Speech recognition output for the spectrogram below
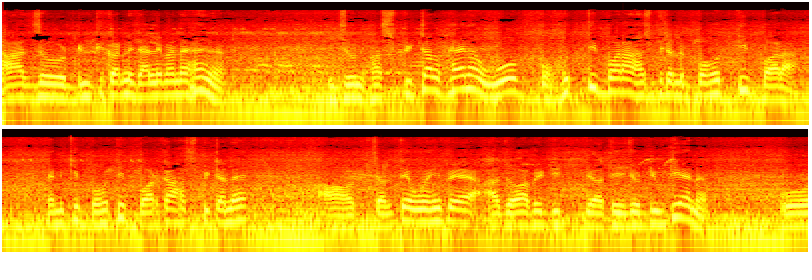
आज जो ड्यूटी करने जाने वाला है ना, जो हॉस्पिटल है ना, वो बहुत ही बड़ा हॉस्पिटल है, बहुत ही बड़ा। यानी कि बहुत ही बड़का हॉस्पिटल है। और चलते वहीं पे जो अभी जो ड्यूटी है ना, वो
